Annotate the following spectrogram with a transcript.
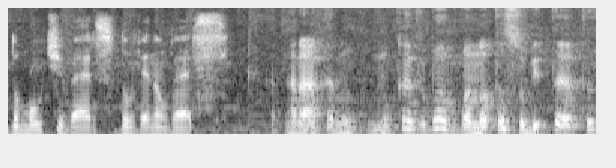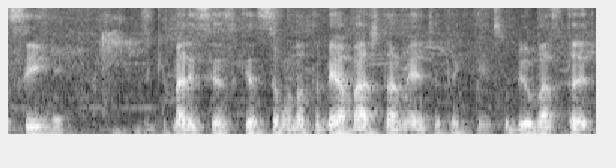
do multiverso, do Venomverse. Caraca, nu- nunca vi uma, uma nota subir tanto assim, hein? De que parecia que ia ser uma nota bem abaixo da média, até que subiu bastante.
